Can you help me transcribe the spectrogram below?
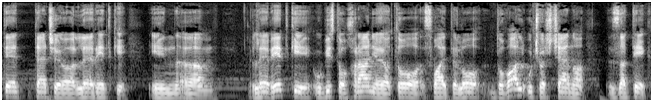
te tečejo le redki. In um, le redki v bistvu ohranjajo to svoje telo dovolj učvrščeno. Za tek,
